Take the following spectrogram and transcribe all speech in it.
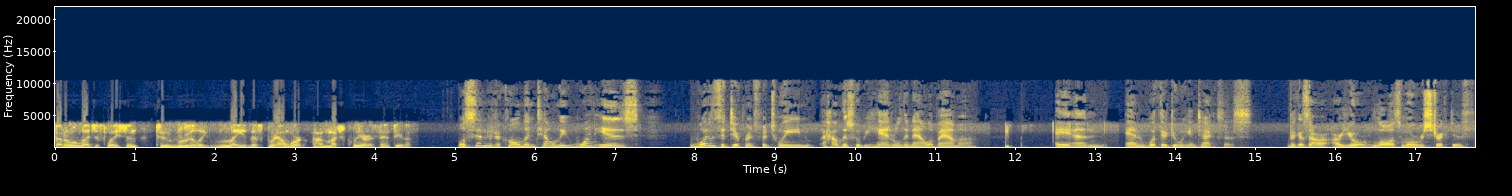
federal legislation to really lay this groundwork uh, much clearer, Santita. Well, Senator Coleman, tell me what is what is the difference between how this would be handled in Alabama and and what they're doing in Texas? Because are are your laws more restrictive?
